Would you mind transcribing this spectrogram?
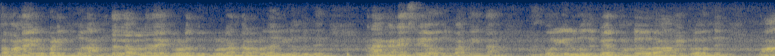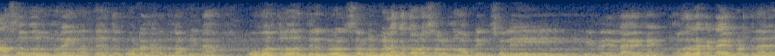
சபாநாயகர் படிக்கும்போது அந்த லெவலில் தான் எங்களோட திருக்குறள் அந்த அளவில் தான் இருந்தது. ஆனால் கணேசையா வந்து பார்த்தீங்கன்னா நாங்கள் ஒரு இருபது பேர் கொண்ட ஒரு அமைப்பில் வந்து மாதம் ஒரு முறை வந்து இந்த கூட்டம் நடத்தணும் அப்படின்னா ஒவ்வொருத்தரும் ஒரு திருக்குறள் சொல்லணும் விளக்கத்தோட சொல்லணும் அப்படின்னு சொல்லி எங்களை எல்லாரையுமே முதல்ல கட்டாயப்படுத்தினாரு.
